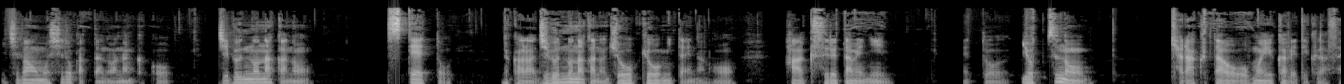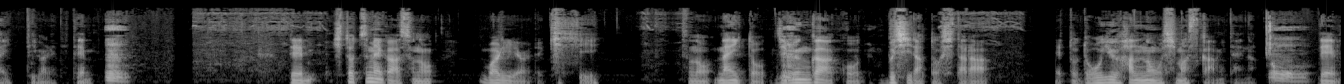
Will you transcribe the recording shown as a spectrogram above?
一番面白かったのはなんかこう、自分の中の state、だから自分の中の状況みたいなのを把握するために、えっと、4つのキャラクターを思い浮かべてくださいって言われてて、うん。で、一つ目がその、ワリアーで騎士、その、ナイト、自分がこう、武士だとしたら、えっと、どういう反応をしますかみたいな。で、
